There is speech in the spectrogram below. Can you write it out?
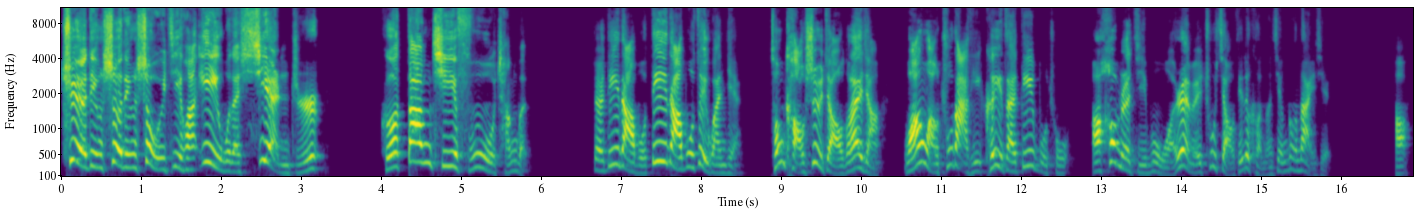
确定设定受益计划义务的现值和当期服务成本，这是第一大步。第一大步最关键，从考试角度来讲，往往出大题可以在第一步出，而后面的几步，我认为出小题的可能性更大一些。好，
